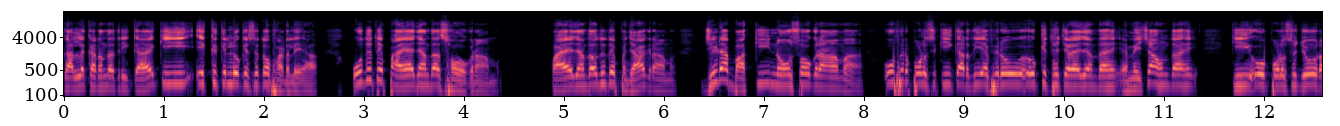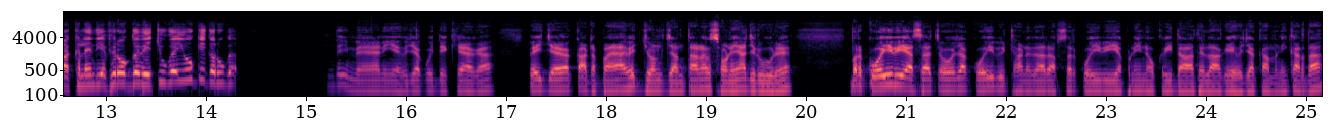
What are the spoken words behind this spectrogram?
ਗੱਲ ਕਰਨ ਦਾ ਤਰੀਕਾ ਹੈ ਕਿ 1 ਕਿਲੋ ਕਿਸੇ ਤੋਂ ਫੜ ਲਿਆ, ਉਹਦੇ ਤੇ ਪਾਇਆ ਜਾਂਦਾ 100 ਗ੍ਰਾਮ, ਪਾਇਆ ਜਾਂਦਾ ਉਹਦੇ ਤੇ 50 ਗ੍ਰਾਮ, ਜਿਹੜਾ ਬਾਕੀ 900 ਗ੍ਰਾਮ ਆ, ਉਹ ਫਿਰ ਪੁਲਿਸ ਕੀ ਕਰਦੀ ਆ, ਫਿਰ ਉਹ ਉਹ ਕਿੱਥੇ ਚਲਾ ਜਾਂਦਾ ਹੈ ਹਮੇਸ਼ਾ ਹੁੰਦਾ ਹੈ ਕਿ ਉਹ ਪੁਲਿਸ ਜੋ ਰੱਖ ਲੈਂਦੀ ਆ, ਫਿਰ ਉਹ ਅੱਗੇ ਵੇਚੂਗਾ ਹੀ, ਉਹ ਕੀ ਕਰੂਗਾ? ਨਹੀਂ, ਮੈਂ ਨਹੀਂ ਇਹੋ ਜਿਹਾ ਕੋਈ ਦੇਖਿਆ ਹੈਗਾ, ਭਈ ਜਿਹੜਾ ਘੱਟ ਪਾਇਆ ਹੋਵੇ, ਜਨ, ਜਨਤਾ ਨੇ ਸੁਣਿਆ ਜ਼ਰੂਰ ਹੈ, ਪਰ ਕੋਈ ਵੀ ਐਸਐਚਓ ਜਾਂ ਕੋਈ ਵੀ ਥਾਣੇਦਾਰ ਅਫਸਰ, ਕੋਈ ਵੀ ਆਪਣੀ ਨੌਕਰੀ ਦਾ ਤੇ ਲਾ ਕੇ ਇਹੋ ਜਿਹਾ ਕੰਮ ਨਹੀਂ ਕਰਦਾ।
